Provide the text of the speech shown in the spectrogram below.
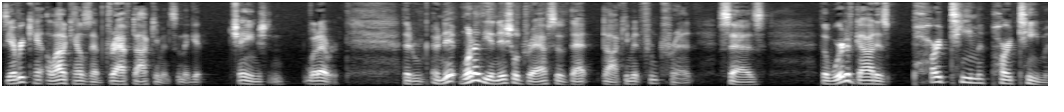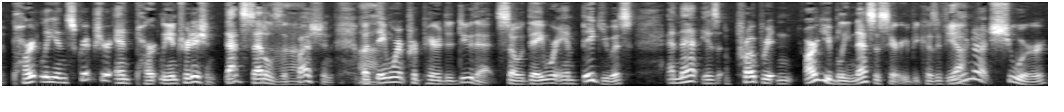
See, every a lot of councils have draft documents and they get changed and whatever. That one of the initial drafts of that document from Trent says the Word of God is partim partim, partly in Scripture and partly in tradition. That settles the question. But they weren't prepared to do that, so they were ambiguous, and that is appropriate and arguably necessary because if Yeah. you're not sure,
